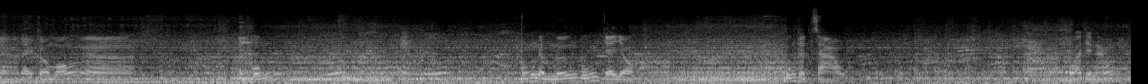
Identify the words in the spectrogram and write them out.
À, đây có món à, bún. Bún nem nướng bún chả giò. Bún thịt xào. Quá trời nắng.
